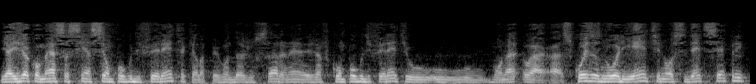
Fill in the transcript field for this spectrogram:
e aí já começa assim a ser um pouco diferente aquela pergunta da Jussara, né? Já ficou um pouco diferente. O, o, o, as coisas no Oriente e no Ocidente sempre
